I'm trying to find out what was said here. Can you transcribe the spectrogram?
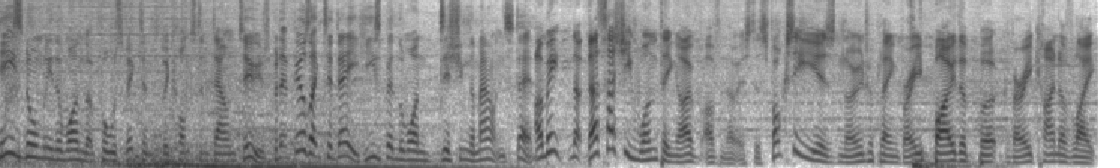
he's normally the one that falls victim to the constant down twos. But it feels like today he's been the one dishing them out instead. I mean, no, that's actually one thing I've, I've noticed is Foxy is known for playing very by the book, very kind of like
